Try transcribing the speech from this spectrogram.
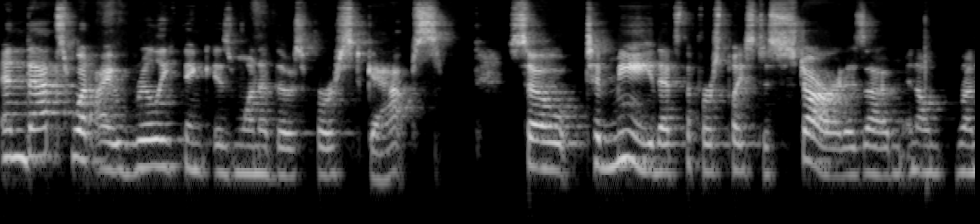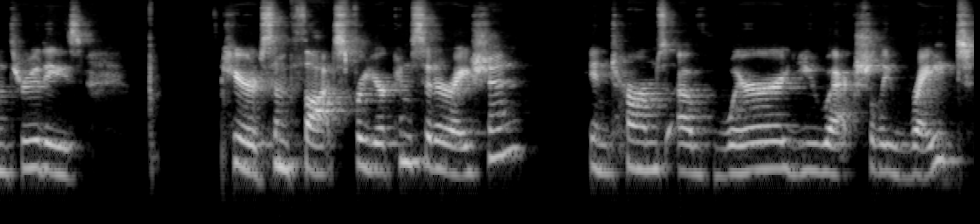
And that's what I really think is one of those first gaps. So to me, that's the first place to start as I'm and I'll run through these here some thoughts for your consideration in terms of where you actually rate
